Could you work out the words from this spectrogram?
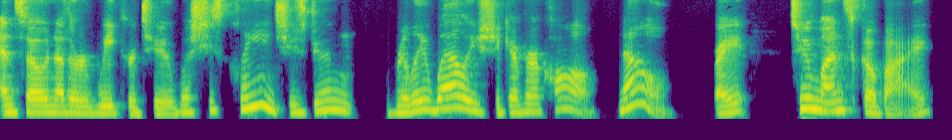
And so another week or two, well, she's clean. She's doing really well. You should give her a call. No. Right. Two months go by.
